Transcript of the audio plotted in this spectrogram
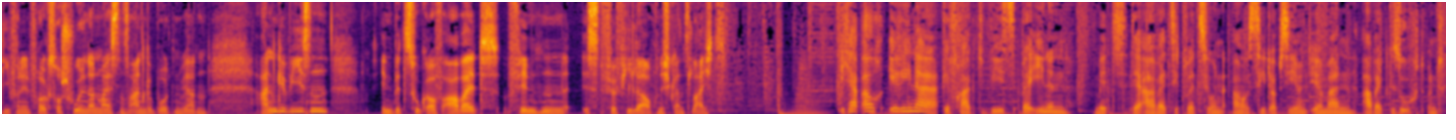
die von den Volkshochschulen dann meistens angeboten werden, angewiesen. In Bezug auf Arbeit finden ist für viele auch nicht ganz leicht. Ich habe auch Irina gefragt, wie es bei Ihnen mit der Arbeitssituation aussieht, ob Sie und Ihr Mann Arbeit gesucht und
